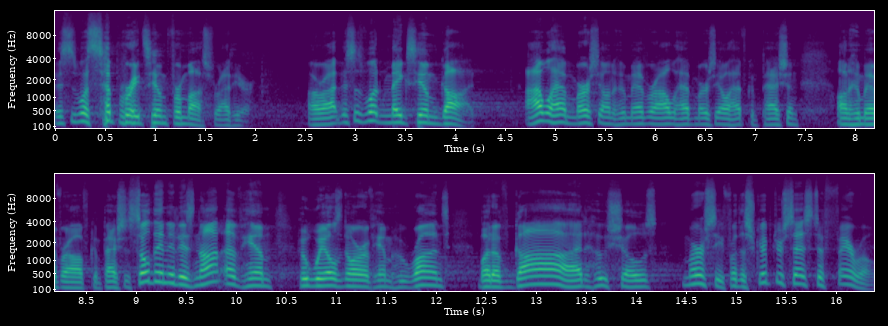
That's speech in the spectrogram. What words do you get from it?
This is what separates him from us right here. All right? This is what makes him God. I will have mercy on whomever I will have mercy. I will have compassion on whomever I have compassion. So then it is not of him who wills nor of him who runs, but of God who shows mercy. For the scripture says to Pharaoh,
